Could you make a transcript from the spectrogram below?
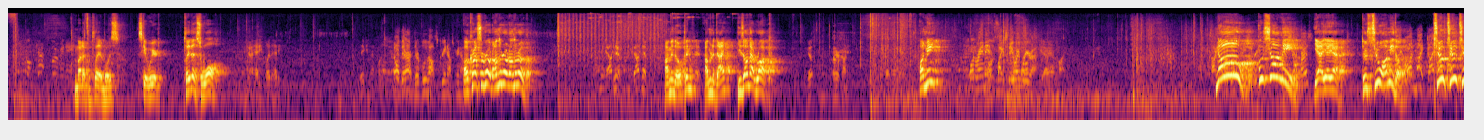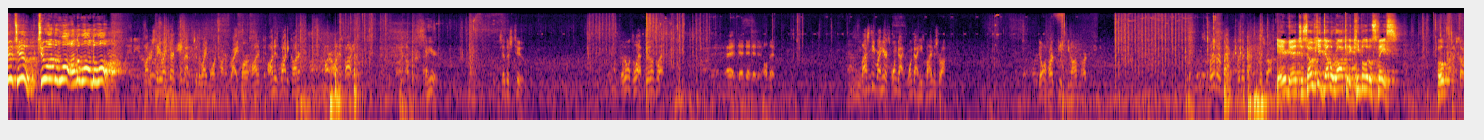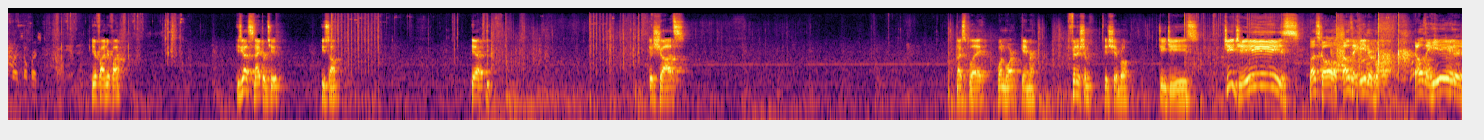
Got gas moving in. Might have to play it, boys. Let's get weird. Play this wall. Yeah, heady, play the heady. They can have fun. No, they are. They're blue house, green house, green house. Oh, across the road. On the road. On the road. Down him, down him. I'm in the open. I'm gonna die. He's on that rock. Yep. Right here, Connie. On me. One ran in. Mike, stay right where you're at. Yeah, yeah. No! Who shot me? Yeah, yeah, yeah. There's two on me though. On Mike, guys. Two, two, two, two. Two on the wall. On the wall. On the wall. Connor, stay right there and aim at him to the right more, Connor. Right? More on, on his body, Connor. Connor, on his body. Right here. Said there's two. The other one's left. The other one's left. Dead, dead, dead, dead, dead. All dead. Last team right here. It's one guy. One guy. He's behind this rock. Don't hard peek. You don't have to hard peek. He's further back. Further back. This rock. Yeah, you're good. Just don't get double rocketed. Keep a little space. Oh, Self res. Self res. God, you're fine. You're fine. He's got a sniper too. You saw him. Yeah. Good shots. Nice play. One more. Gamer. Finish him. Good shit, bro. GG's. GG's. Let's go. That was a heater, bro. That was a heater.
